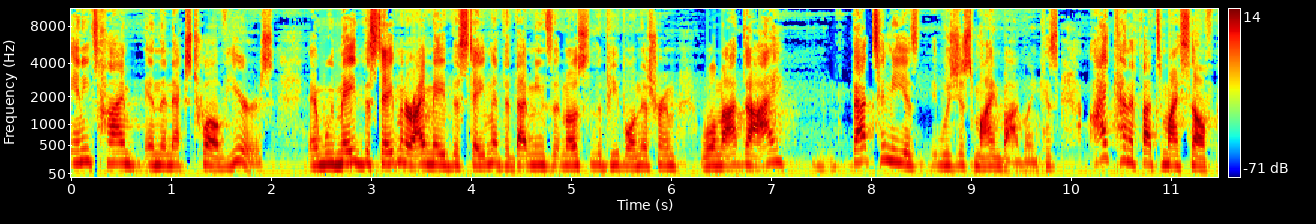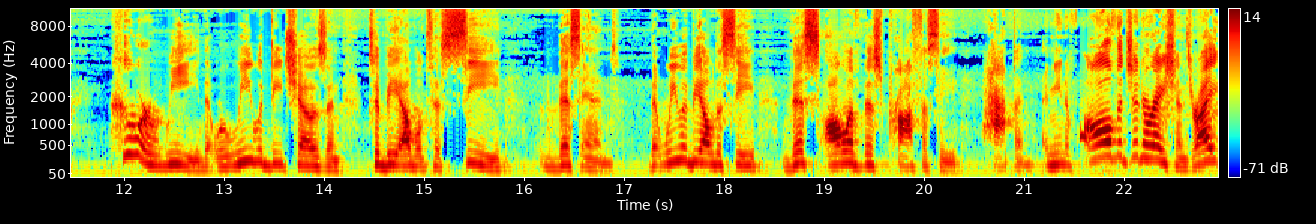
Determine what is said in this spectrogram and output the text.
any time in the next 12 years. And we made the statement, or I made the statement, that that means that most of the people in this room will not die. That to me is was just mind-boggling because I kind of thought to myself who are we that we would be chosen to be able to see this end? That we would be able to see this, all of this prophecy happen. I mean, of all the generations, right?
